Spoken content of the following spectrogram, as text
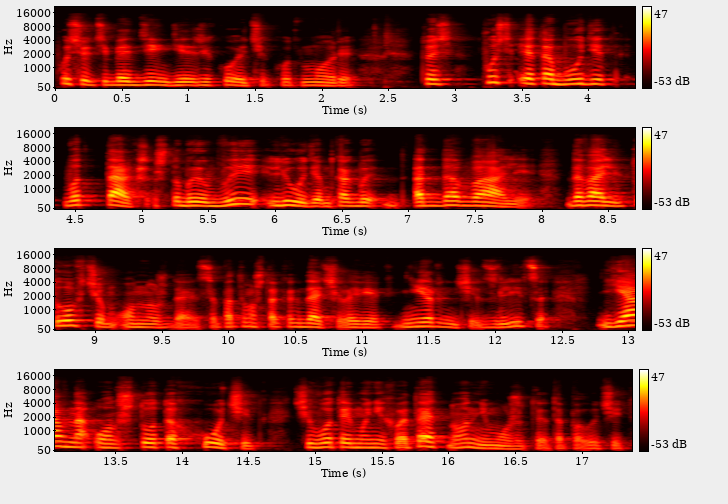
пусть у тебя деньги рекой текут море. То есть пусть это будет вот так, чтобы вы людям как бы отдавали, давали то, в чем он нуждается. Потому что когда человек нервничает, злится, явно он что-то хочет, чего-то ему не хватает, но он не может это получить.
